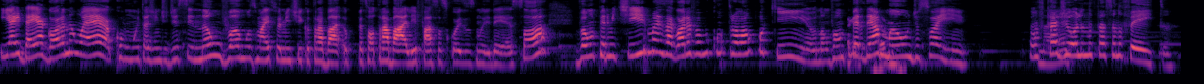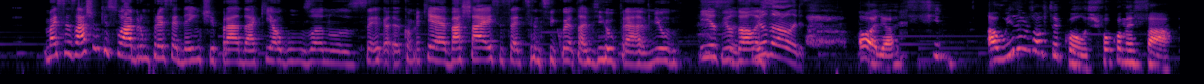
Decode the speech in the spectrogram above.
E a ideia agora não é, como muita gente disse, não vamos mais permitir que o, traba- o pessoal trabalhe e faça as coisas no ID. É só vamos permitir, mas agora vamos controlar um pouquinho. Não vamos perder a mão disso aí. Vamos ficar Né? de olho no que tá sendo feito. Mas vocês acham que isso abre um precedente pra daqui a alguns anos, ser- como é que é, baixar esses 750 mil pra mil? Isso. Mil dólares. Mil dólares. Olha, se a Wizards of the Coast for começar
